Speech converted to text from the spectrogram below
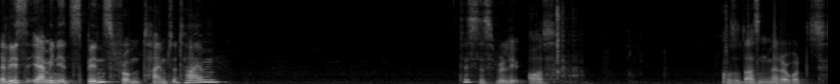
At least, I mean, it spins from time to time. This is really odd. Also doesn't matter what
